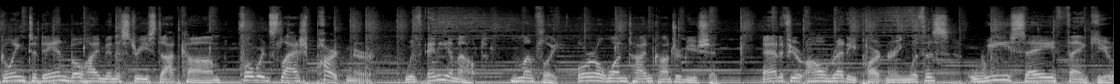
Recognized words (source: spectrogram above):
going to danbohiministries.com forward slash partner with any amount, monthly or a one time contribution. And if you're already partnering with us, we say thank you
